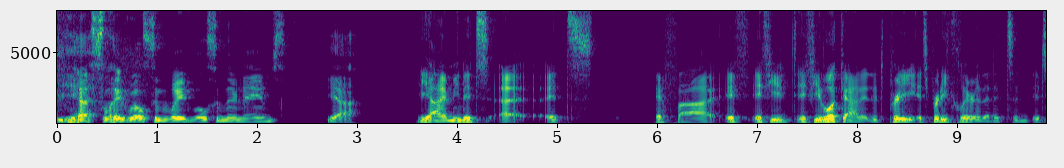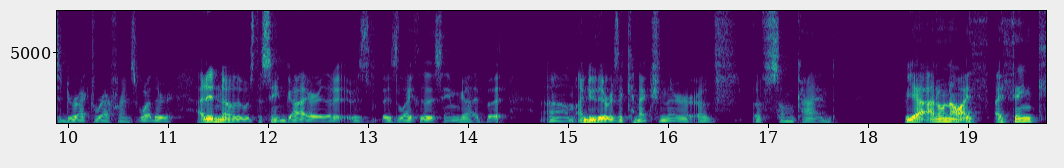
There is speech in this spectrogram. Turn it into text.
yeah, Slade Wilson, Wade Wilson, their names. Yeah, yeah, I mean it's uh, it's if uh if if you if you look at it, it's pretty it's pretty clear that it's a it's a direct reference. Whether I didn't know it was the same guy or that it was is likely the same guy, but um, I knew there was a connection there of of some kind. But yeah, I don't know. I th- I think,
